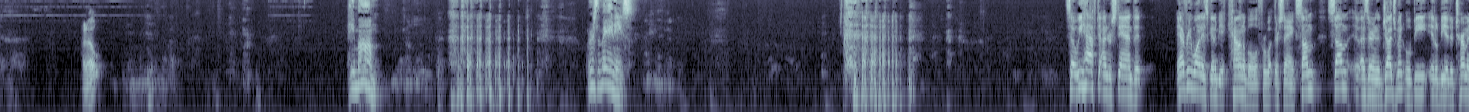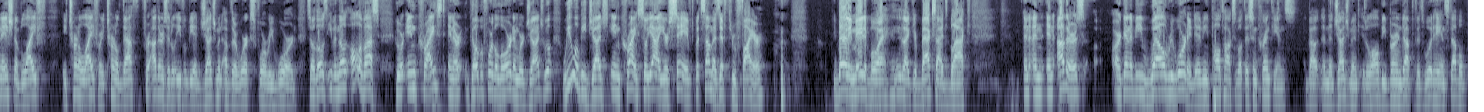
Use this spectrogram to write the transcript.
Hello? Hey, mom. Where's the mayonnaise? so we have to understand that everyone is going to be accountable for what they're saying. Some, some, as they're in the judgment, will be, it'll be a determination of life eternal life or eternal death. For others, it'll even be a judgment of their works for reward. So those, even though all of us who are in Christ and are, go before the Lord and we're judged, we'll, we will be judged in Christ. So yeah, you're saved, but some as if through fire. you barely made it, boy. You like your backside's black. And, and, and others are going to be well rewarded. I mean, Paul talks about this in Corinthians about in the judgment, it'll all be burned up. If it's wood, hay, and stubble,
